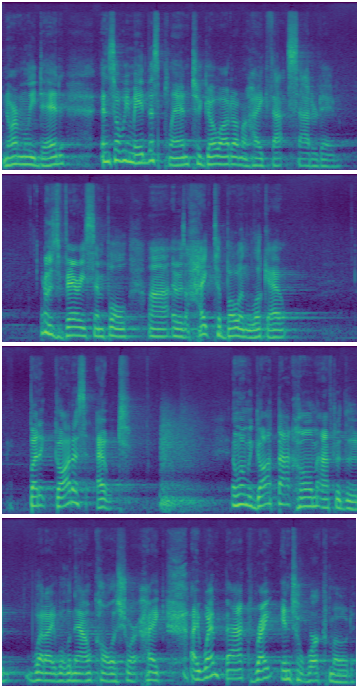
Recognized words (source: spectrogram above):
normally did. And so we made this plan to go out on a hike that Saturday. It was very simple. Uh, it was a hike to Bowen Lookout, but it got us out. And when we got back home after the what I will now call a short hike, I went back right into work mode.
